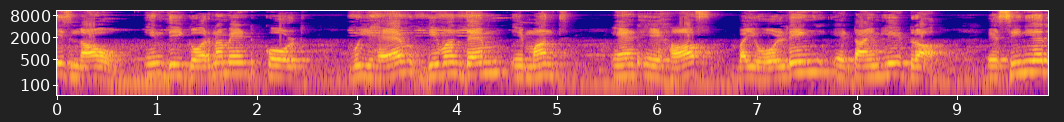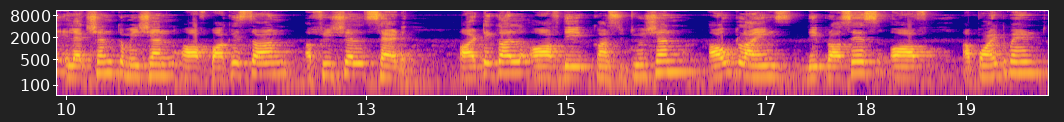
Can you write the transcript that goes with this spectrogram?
is now in the government court. We have given them a month and a half by holding a timely draw a senior election commission of pakistan official said article of the constitution outlines the process of appointment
